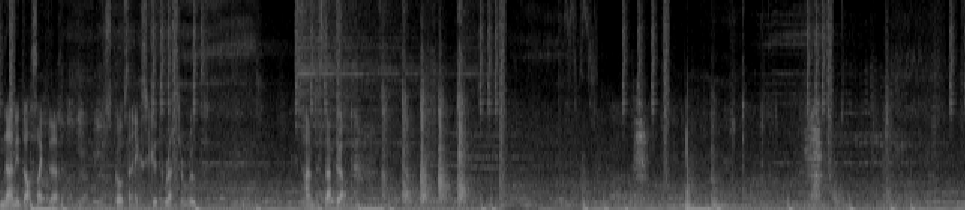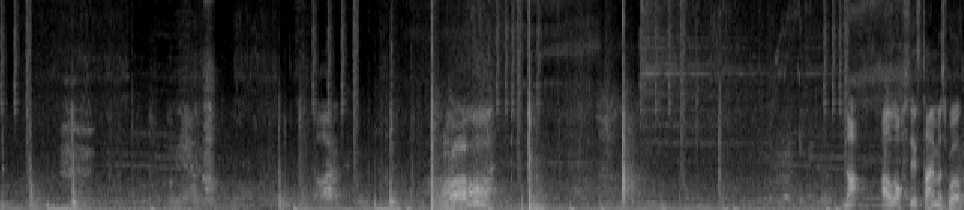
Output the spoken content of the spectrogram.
And then he does like the just goes and executes the rest of the route. Time to step it up. I lost this time as well.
